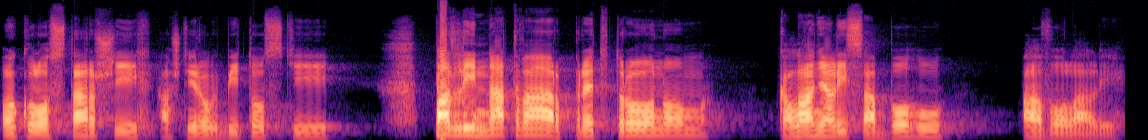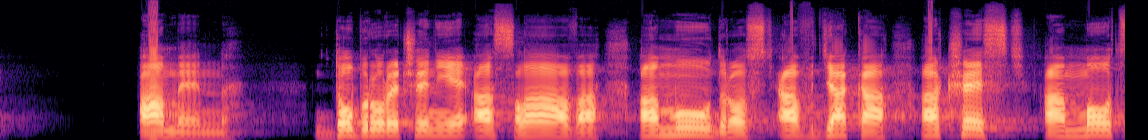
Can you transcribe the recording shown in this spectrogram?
okolo starších a štyroch bytostí, padli na tvár pred trónom, klaňali sa Bohu a volali. Amen dobrorečenie a sláva a múdrosť a vďaka a česť a moc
